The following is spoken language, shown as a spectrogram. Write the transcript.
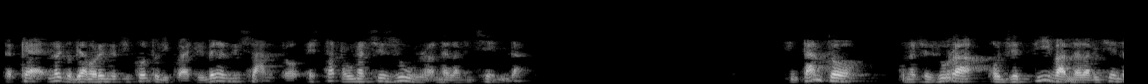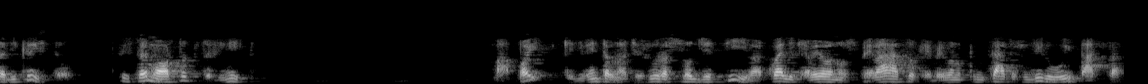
Perché noi dobbiamo renderci conto di questo. Il venerdì santo è stata una cesura nella vicenda. Intanto una cesura oggettiva nella vicenda di Cristo. Cristo è morto, tutto è finito. Ma poi che diventa una cesura soggettiva, quelli che avevano sperato, che avevano puntato su di lui, basta,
